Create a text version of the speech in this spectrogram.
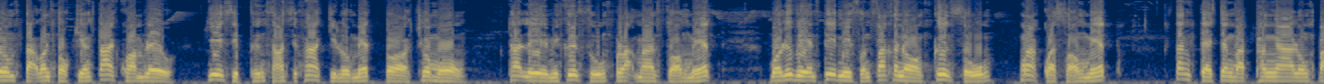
ลมตะวันตกเฉียงใต้ความเร็ว 20-35 กิโลเมตรต่อชั่วโมง ทะเลมีคลื่นสูงประมาณ 2 เมตร บริเวณที่มีฝนฟ้าขนองคลื่นสูงมากกว่า 2 เมตร ตั้งแต่จังหวัดพังงาลงไป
